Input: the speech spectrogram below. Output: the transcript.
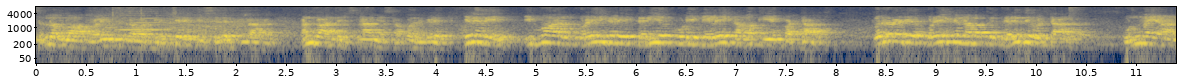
ஸல்லல்லாஹு அலைஹி அவர்கள் எச்சரிக்கை செய்திருக்கிறார்கள் அன்பார்ந்த இஸ்லாமிய சகோதரர்களே எனவே இவ்வாறு குறைகளை தெரியக்கூடிய நிலை நமக்கு ஏற்பட்டால் பிறருடைய குறைகள் நமக்கு தெரிந்துவிட்டால் உண்மையான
